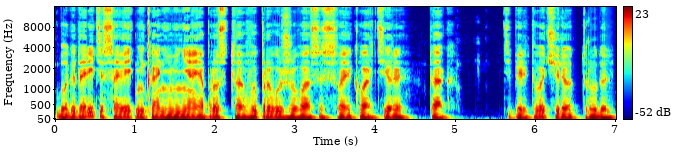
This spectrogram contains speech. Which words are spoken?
Благодарите советника, а не меня, я просто выпровожу вас из своей квартиры. Так, Теперь твой черед, Трудель.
